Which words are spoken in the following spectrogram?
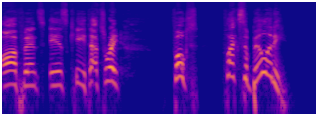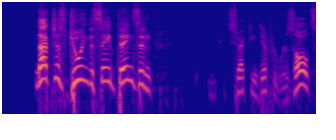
offense is key. That's right. Folks, flexibility. Not just doing the same things and expecting different results,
